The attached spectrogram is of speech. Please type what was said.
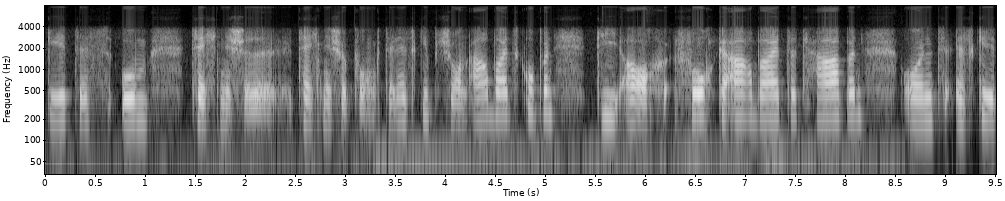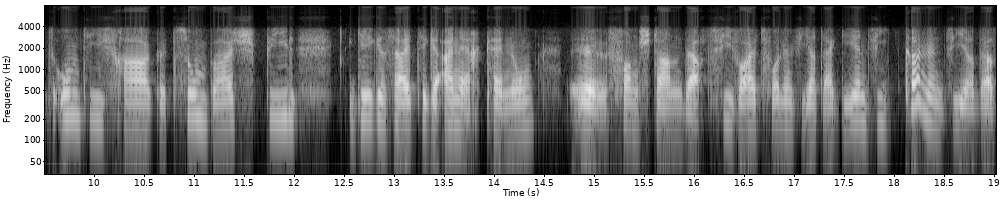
geht es um technische, technische Punkte. Es gibt schon Arbeitsgruppen, die auch vorgearbeitet haben und es geht um die Frage zum Beispiel gegenseitige Anerkennung äh, von Standards. Wie weit wollen wir da gehen? Wie können wir das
